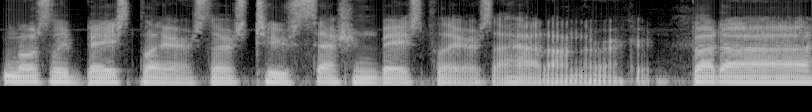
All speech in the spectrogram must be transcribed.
mostly bass players. There's two session bass players I had on the record. But uh,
